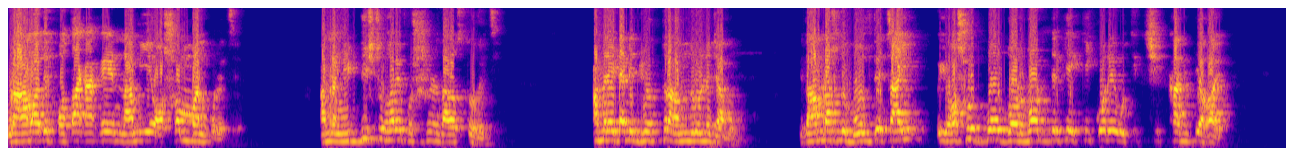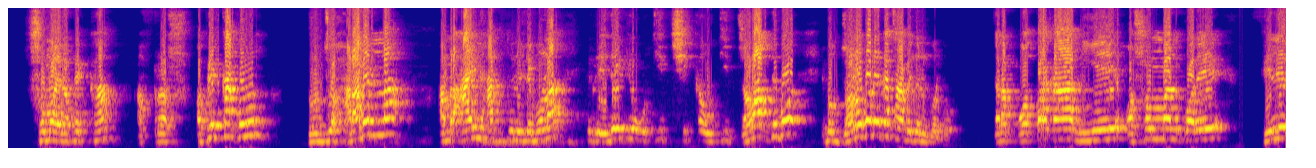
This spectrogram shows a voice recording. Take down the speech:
ওরা আমাদের পতাকাকে নামিয়ে অসম্মান করেছে। আমরা নির্দিষ্টভাবে প্রশাসনের দ্বারস্থ হয়েছি। আমরা এটা নিয়ে বৃহত্তর আন্দোলনে যাব। কিন্তু আমরা শুধু বলতে চাই, ওই অসভ্য বর্বরদেরকে কি করে উচিত শিক্ষা দিতে হয়? সময়ের অপেক্ষা, আপনারা অপেক্ষা করুন, ধৈর্য হারাবেন না, আমরা আইন হাতে তুলে দেবো না, কিন্তু এদেরকে উচিত শিক্ষা, উচিত জবাব দেব এবং জনগণের কাছে আবেদন করব। যারা পতাকা নিয়ে অসম্মান করে, ফেলে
